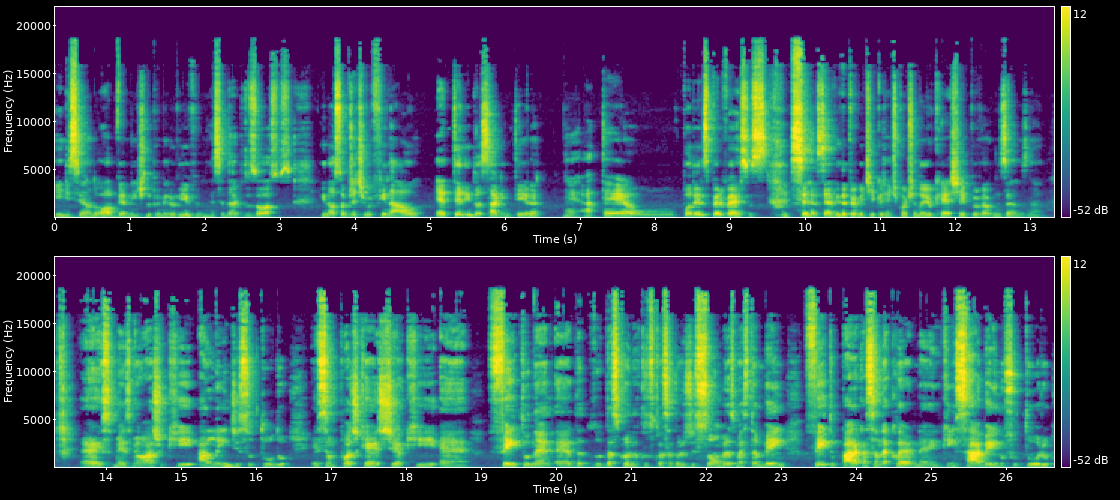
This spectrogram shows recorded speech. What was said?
Iniciando, obviamente, do primeiro livro, né, Cidade dos Ossos. E nosso objetivo final é ter lido a saga inteira né? Até o Poderes Perversos, se, se, a vida permitir que a gente continue o cast aí por alguns anos, né? É, isso mesmo. Eu acho que, além disso tudo, esse é um podcast aqui é, feito, né, é, das Crônicas dos Caçadores de Sombras, mas também feito para Cassandra Clare, né? E quem sabe aí no futuro,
